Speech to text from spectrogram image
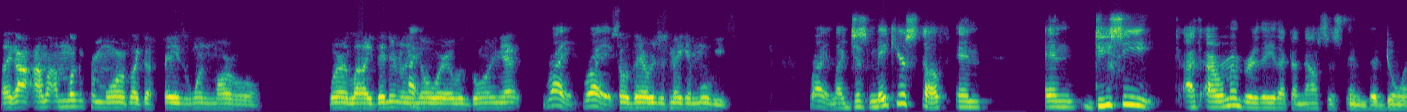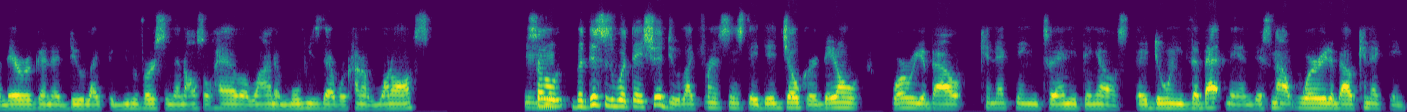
like I, I'm I'm looking for more of like a phase 1 Marvel where like they didn't really Right. know where it was going yet, Right, right. so they were just making movies. Right. Like just make your stuff and and DC I, I remember they like announced this thing they're doing. They were gonna do like the universe and then also have a line of movies that were kind of one-offs. Mm-hmm. So, but this is what they should do. Like for instance, they did Joker. They don't worry about connecting to anything else. They're doing the Batman. They're not worried about connecting.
